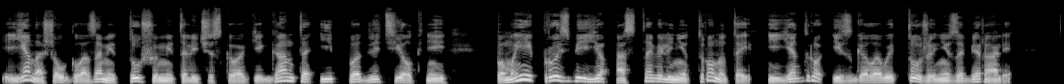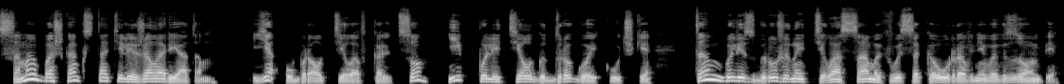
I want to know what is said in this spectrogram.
Я нашел глазами тушу металлического гиганта и подлетел к ней. По моей просьбе ее оставили нетронутой, и ядро из головы тоже не забирали. Сама башка, кстати, лежала рядом. Я убрал тело в кольцо и полетел к другой кучке – там были сгружены тела самых высокоуровневых зомби.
